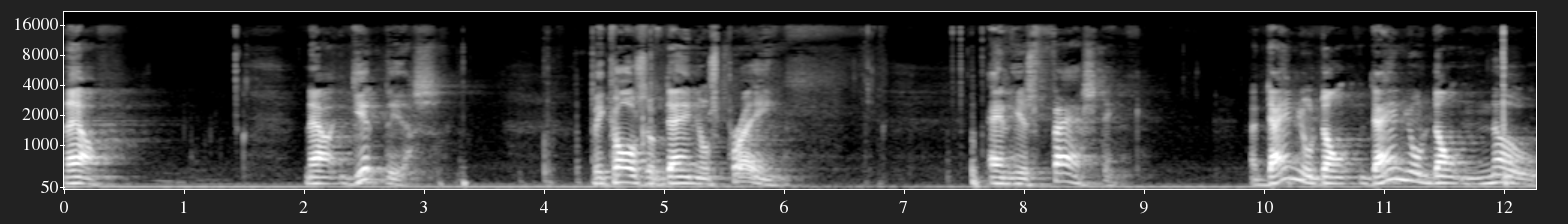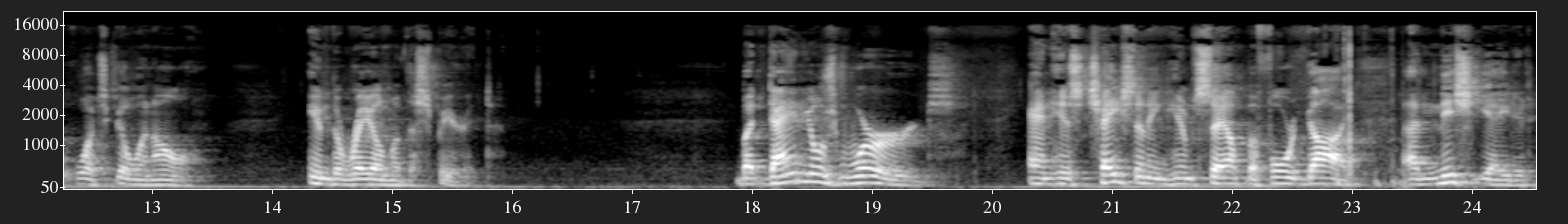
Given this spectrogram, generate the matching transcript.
Now, now get this. Because of Daniel's praying and his fasting, Daniel don't, Daniel don't know what's going on in the realm of the Spirit. But Daniel's words and his chastening himself before God initiated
